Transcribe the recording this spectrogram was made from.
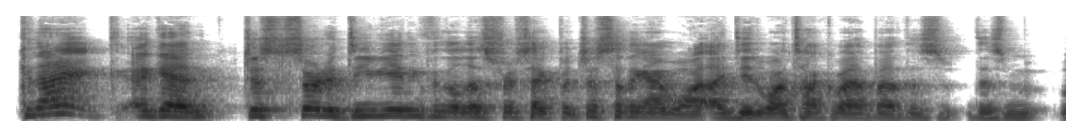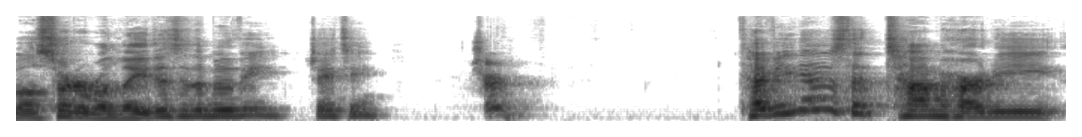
Can I again just sort of deviating from the list for a sec, but just something I want. I did want to talk about about this. This well, sort of related to the movie, JT. sure. Have you noticed that Tom Hardy,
